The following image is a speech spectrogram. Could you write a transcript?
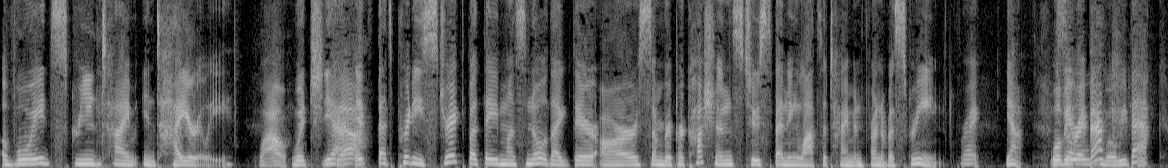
avoid screen time entirely. Wow. Which, yeah, Yeah. It's, that's pretty strict, but they must know like there are some repercussions to spending lots of time in front of a screen. Right. Yeah. We'll be right back. We'll be back.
